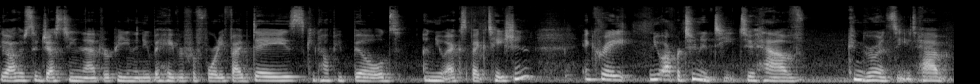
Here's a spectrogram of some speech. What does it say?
the author suggesting that repeating the new behavior for 45 days can help you build a new expectation and create new opportunity to have congruency, to have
